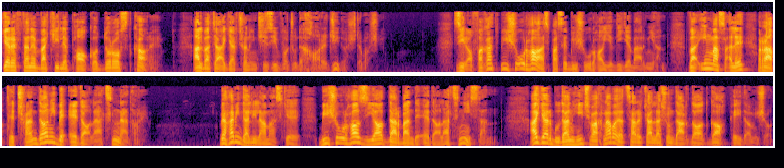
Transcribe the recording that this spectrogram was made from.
گرفتن وکیل پاک و درست کاره. البته اگر چنین چیزی وجود خارجی داشته باشه. زیرا فقط بیشورها از پس بیشورهای دیگه برمیان و این مسئله ربط چندانی به عدالت نداره. به همین دلیل هم است که بیشورها زیاد در بند عدالت نیستن. اگر بودن هیچ وقت نباید سر کلشون در دادگاه پیدا می‌شد.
